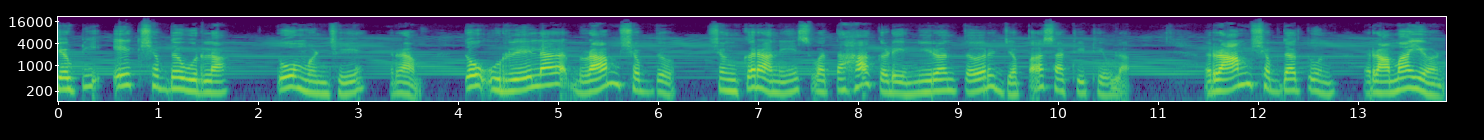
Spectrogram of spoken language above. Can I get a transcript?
शेवटी एक शब्द उरला तो म्हणजे राम. तो उरलेला राम शब्द शंकराने स्वतःकडे निरंतर जपासाठी ठेवला. राम शब्दातून रामायण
